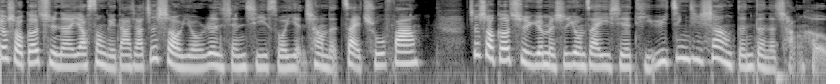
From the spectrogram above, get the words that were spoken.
这首歌曲呢，要送给大家。这首由任贤齐所演唱的《再出发》。这首歌曲原本是用在一些体育竞技上等等的场合，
